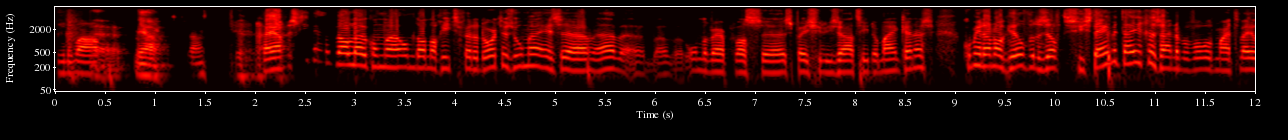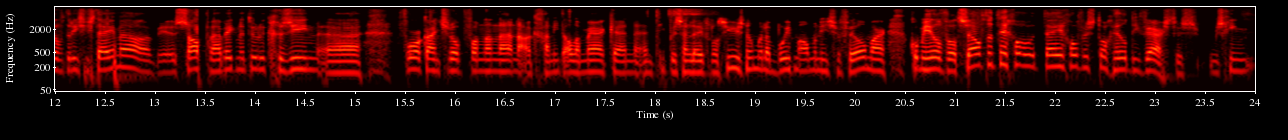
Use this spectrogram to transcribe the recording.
Niet normaal. Uh, ja. nou ja, misschien wel leuk om, uh, om dan nog iets verder door te zoomen. Is, het onderwerp was specialisatie domeinkennis. Kom je dan ook heel veel dezelfde systemen tegen? Zijn er bijvoorbeeld maar twee of drie systemen? SAP heb ik natuurlijk gezien. voorkantje erop van, een, nou ik ga niet alle merken en, en, types en leveranciers noemen. Dat boeit me allemaal niet zoveel. Maar kom je heel veel hetzelfde tegen, tegen of is het toch heel divers? Dus misschien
